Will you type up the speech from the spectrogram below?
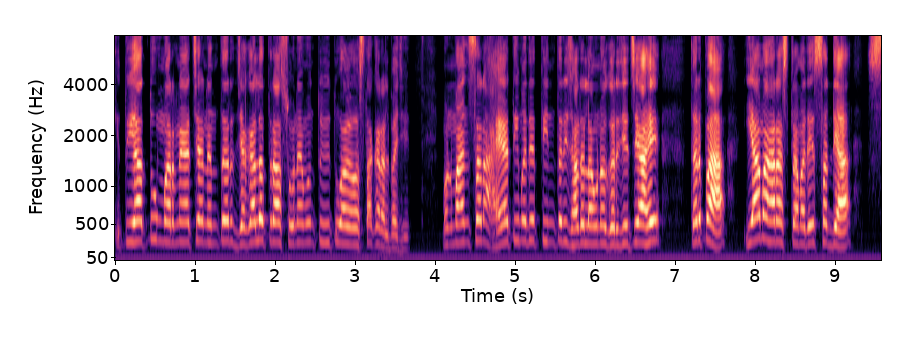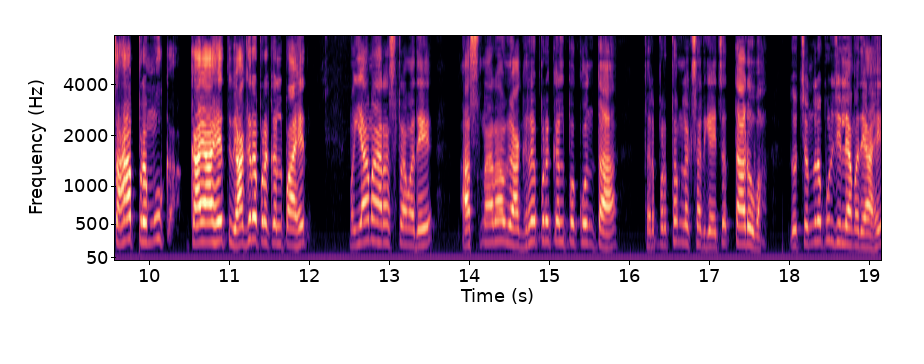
की तू ह्या तू मरण्याच्या नंतर जगाला त्रास होणार म्हणून तू ही तू व्यवस्था करायला पाहिजे. म्हणून माणसानं हयातीमध्ये तीन तरी झाडं लावणं गरजेचे आहे. तर पहा या महाराष्ट्रामध्ये सध्या सहा प्रमुख काय आहेत? व्याघ्र प्रकल्प आहेत. मग या महाराष्ट्रामध्ये असणारा व्याघ्र प्रकल्प कोणता? तर प्रथम लक्षात घ्यायचं ताडोबा जो चंद्रपूर जिल्ह्यामध्ये आहे.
